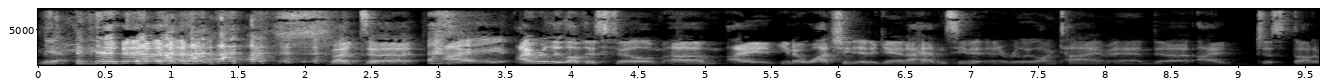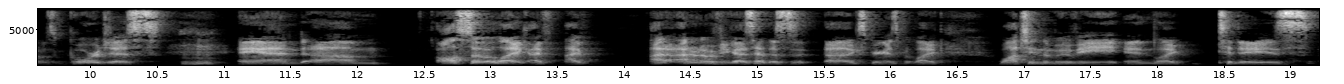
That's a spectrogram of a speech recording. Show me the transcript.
Yeah. but uh, I I really love this film. Um, I you know watching it again, I hadn't seen it in a really long time, and uh, I just thought it was gorgeous. And um, also like I've, I I don't know if you guys had this uh, experience, but like watching the movie in like today's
